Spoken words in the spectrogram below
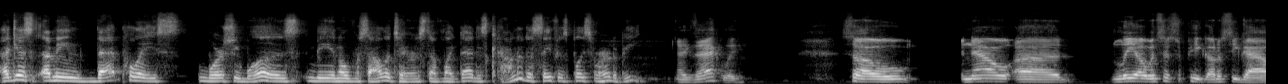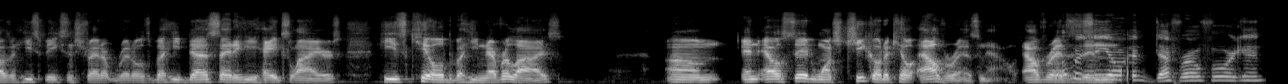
I guess, I mean, that place where she was being over solitaire and stuff like that is kind of the safest place for her to be. Exactly. So now uh Leo and Sister Pete go to see Giles and he speaks in straight up riddles, but he does say that he hates liars. He's killed, but he never lies. Um and El Cid wants Chico to kill Alvarez now. Alvarez What is was he in on death row for again?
